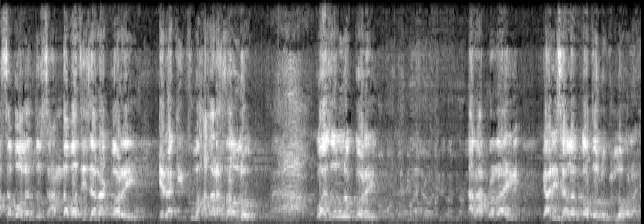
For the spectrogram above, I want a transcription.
আচ্ছা বলেন তো, চান্দাবাজি যারা করে, এরা কি খুব হাজার হাজার লোক? কয়জন লোক করে? আর আপনারা গাড়ি চালান কত লোক উল্লেখ করায়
